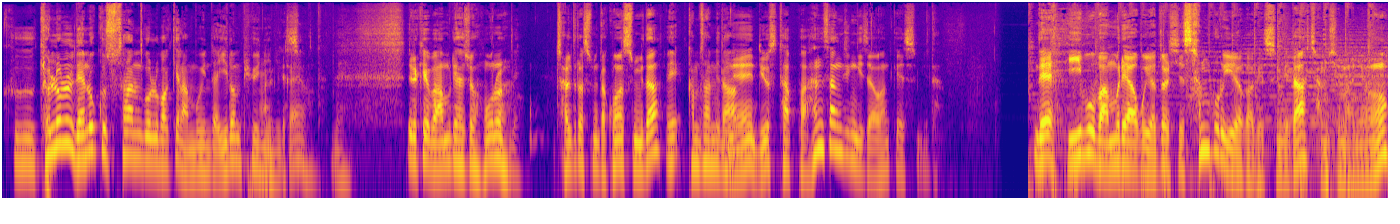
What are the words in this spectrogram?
그 결론을 내놓고 수사하는 걸로밖에 안 보인다 이런 표현이니까요. 네. 이렇게 마무리하죠. 오늘 네. 잘 들었습니다. 고맙습니다. 네, 감사합니다. 네, 뉴스타파 한상진 기자와 함께했습니다. 네, 2부 마무리하고 8시 3부로 이어가겠습니다. 잠시만요.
